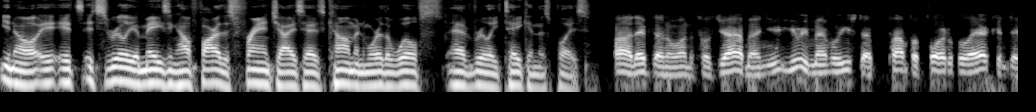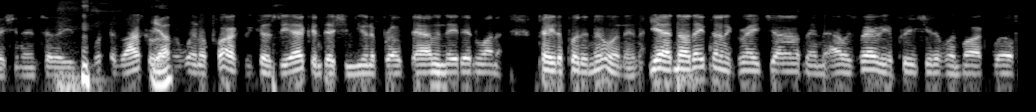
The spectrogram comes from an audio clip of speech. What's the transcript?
you know, it, it's it's really amazing how far this franchise has come and where the Wilfs have really taken this place. Oh, they've done a wonderful job, man. You you remember we used to pump a portable air conditioner into the locker room yep. at Winter Park because the air conditioning unit broke down and they didn't want to pay to put a new one in. Yeah, no, they've done a great job, and I was very appreciative when Mark Wilf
